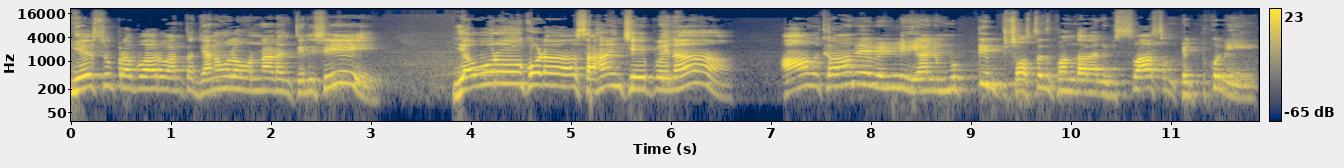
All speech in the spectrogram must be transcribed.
యేసు ప్రభువారు అంత జనంలో ఉన్నాడని తెలిసి ఎవరు కూడా సహాయం చేయకపోయినా ఆమెకు వెళ్ళి ఆయన ముట్టి స్వస్థత పొందాలని విశ్వాసం పెట్టుకొని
